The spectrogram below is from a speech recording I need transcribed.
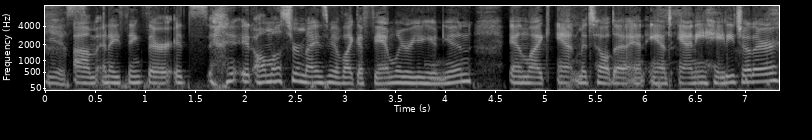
Yes. Um, and I think there it's it almost reminds me of like a family reunion and like Aunt Matilda and Aunt Annie hate each other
